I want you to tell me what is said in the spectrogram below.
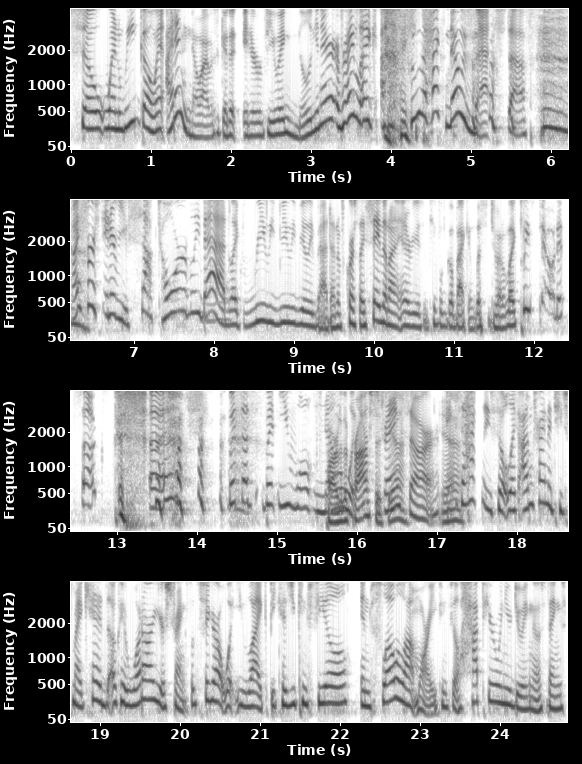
So when we go in, I didn't know I was good at interviewing millionaire, right? Like right. who the heck knows that stuff? My first interview sucked horribly bad, like really, really, really bad. And of course I say that on interviews and people go back and listen to it. I'm like, please don't, it sucks. Uh, but that's but you won't it's know what process, your strengths yeah. are. Yeah. Exactly. So like I'm trying to teach my kids, okay, what are your strengths? Let's figure out what you like because you can feel in flow a lot more. You can feel happier when you're doing those things.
